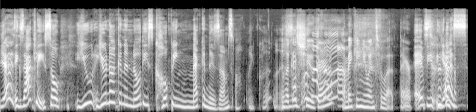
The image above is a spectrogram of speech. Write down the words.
Yes, exactly. So you you're not going to know these coping mechanisms. Oh my goodness. Look at you, girl. I'm making you into a therapist. If you, yes,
